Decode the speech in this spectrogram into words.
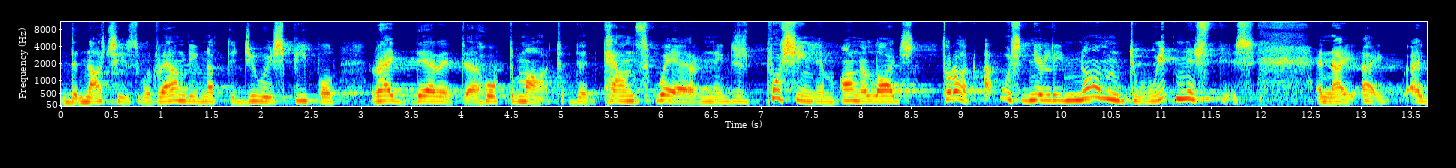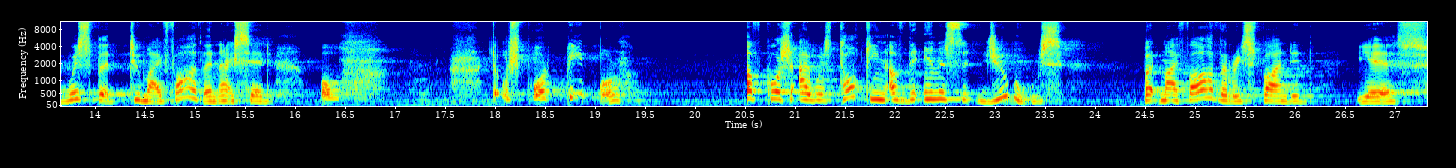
the Nazis were rounding up the Jewish people right there at uh, Hotmat, the town square, and they just pushing them on a large truck. I was nearly numb to witness this. And I, I, I whispered to my father and I said, Oh, those poor people. Of course, I was talking of the innocent Jews. But my father responded, Yes,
